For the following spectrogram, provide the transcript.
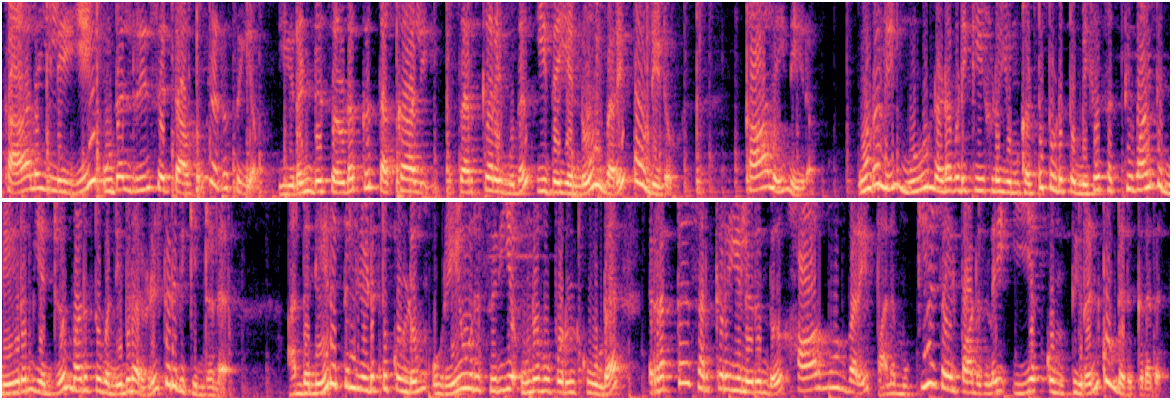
காலையிலேயே உடல் ரீசெட் ஆகும் ரகசியம். இரண்டு சொடக்கு தக்காளி சர்க்கரை முதல் இதய நோய் வரை போண்டிடும். காலை நேரம். உடலின் முழு நடவடிக்கைகளையும் கட்டுப்படுத்தும் மிக சக்தி வாய்ந்த நேரம் என்று மருத்துவ நிபுணர்கள் தெரிவிக்கின்றனர். அந்த நேரத்தில் எடுத்துக்கொள்ளும் ஒரே ஒரு சிறிய உணவுப் பொருள் கூட இரத்த சர்க்கரையிலிருந்து ஹார்மோன் வரை பல முக்கிய செயல்பாடுகளை இயக்கும் திறன் கொண்டிருக்கிறது.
